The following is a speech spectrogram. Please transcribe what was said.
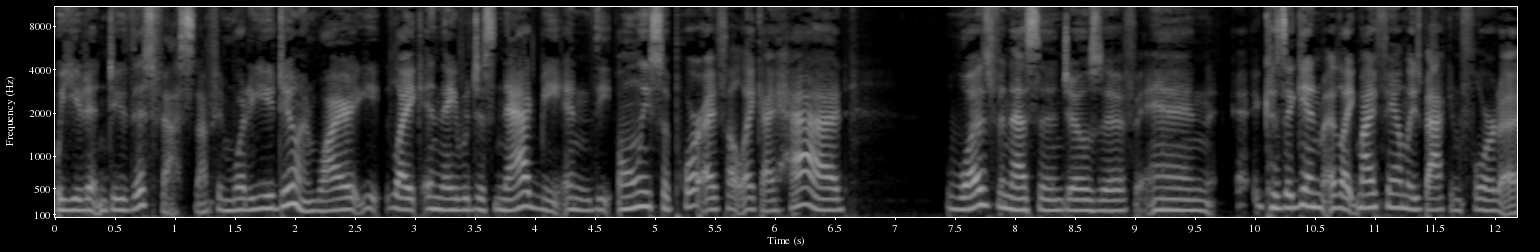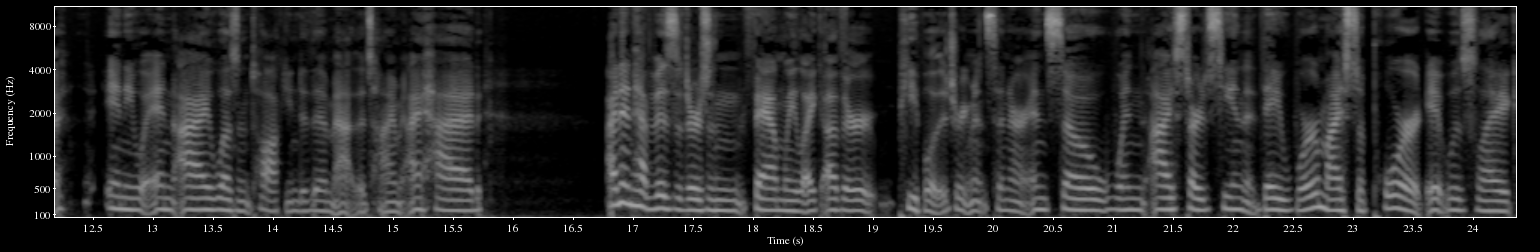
well, you didn't do this fast enough. And what are you doing? Why are you like, and they would just nag me. And the only support I felt like I had was Vanessa and Joseph, and because again, like my family's back in Florida anyway, and I wasn't talking to them at the time. I had, I didn't have visitors and family like other people at the treatment center, and so when I started seeing that they were my support, it was like,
